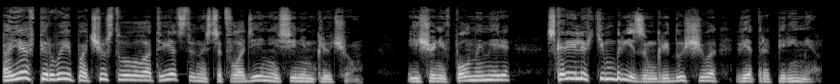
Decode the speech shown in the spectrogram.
А я впервые почувствовал ответственность от владения синим ключом. Еще не в полной мере, скорее легким бризом грядущего ветра перемен.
